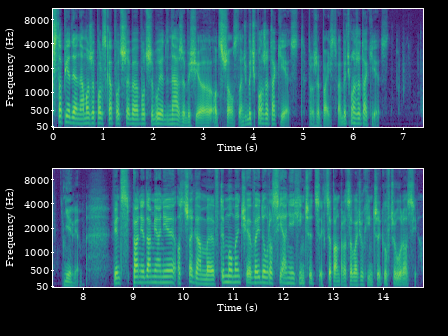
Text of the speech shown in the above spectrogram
stop 1, a może Polska potrzeba, potrzebuje dna, żeby się otrząsnąć. Być może tak jest, proszę Państwa, być może tak jest. Nie wiem. Więc, panie Damianie, ostrzegam, w tym momencie wejdą Rosjanie i Chińczycy. Chce pan pracować u Chińczyków czy u Rosjan?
